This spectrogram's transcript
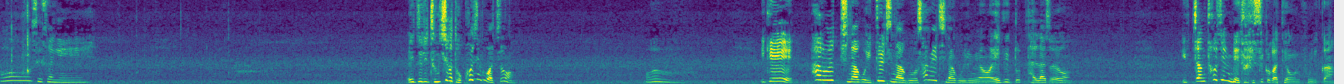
어 세상에. 애들이 등치가 더 커진 것 같죠? 어휴. 이게 하루 지나고 이틀 지나고 3일 지나고 이러면 애들이 또 달라져요. 입장 터지는 애도 있을 것 같아요, 오늘 보니까.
